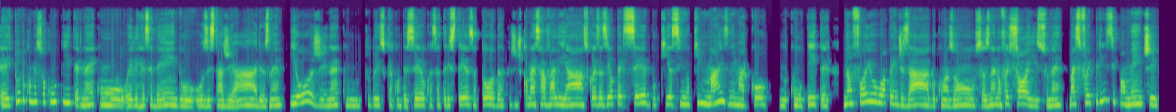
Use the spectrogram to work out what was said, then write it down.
E tudo começou com o Peter, né? Com ele recebendo os estagiários, né? E hoje, né? Com tudo isso que aconteceu, com essa tristeza toda, a gente começa a avaliar as coisas e eu percebo que assim o que mais me marcou com o Peter não foi o aprendizado com as onças, né? Não foi só isso, né? Mas foi principalmente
